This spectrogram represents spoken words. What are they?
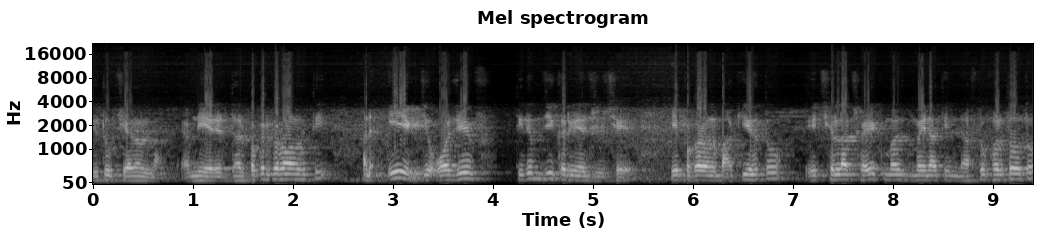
યુટ્યુબ ચેનલના, એમની એરે ધરપકડ કરવાની હતી અને એક જે ઓજેફ તિરમજી કરીને જે છે, એ પકડવાનો બાકી હતો. એ છેલ્લા છ એક મહિનાથી નાસ્તો ફરતો હતો.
